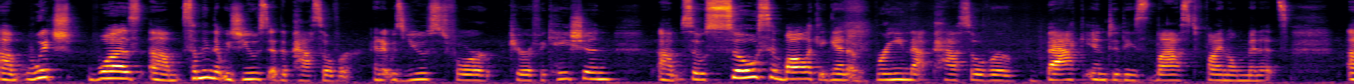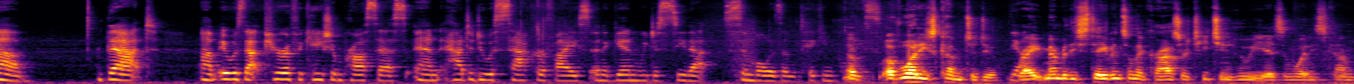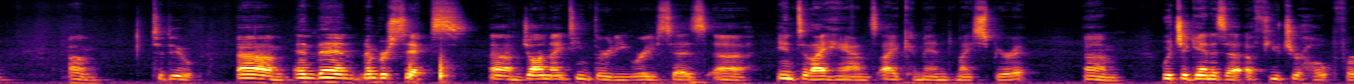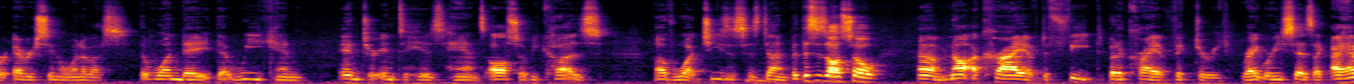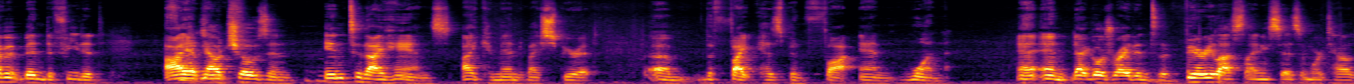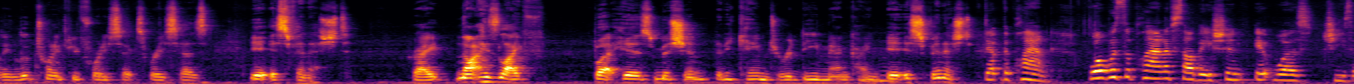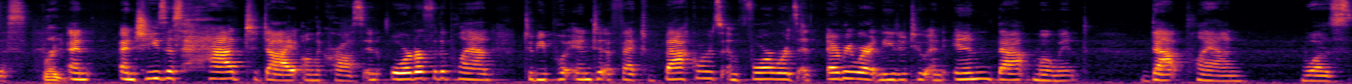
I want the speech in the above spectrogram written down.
um, which was um, something that was used at the Passover, and it was used for purification. Um, so, so symbolic again of bringing that Passover back into these last final minutes. Um, that um, it was that purification process and had to do with sacrifice. And again, we just see that symbolism taking place of, of what he's come to do, Yeah. right? Remember, these statements on the cross are teaching who he is and what he's come um, to do. Um, and then number six, um, John nineteen thirty, where he says, uh, "Into thy hands I commend my spirit," um, which again is a, a future hope for every single one of us. That one day that we can enter into His hands, also because of what Jesus has done. But this is also um, not a cry of defeat, but a cry of victory, right? Where He says, "Like I haven't been defeated." I have now chosen into thy hands I commend my spirit. Um, the fight has been fought and won. And, and that goes right into the very last line he says in mortality, Luke 23 46, where he says, It is finished. Right? Not his life, but his mission that he came to redeem mankind. Mm-hmm. It is finished. Yep, the plan. What was the plan of salvation? It was Jesus. Right. And and Jesus had to die on the cross in order for the plan to be put into effect backwards and forwards and everywhere it needed to and in that moment that plan was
